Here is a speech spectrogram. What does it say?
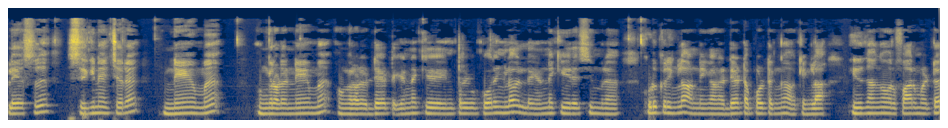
பிளேஸு சிக்னேச்சரு நேமு உங்களோட நேமு உங்களோட டேட் என்னைக்கு இன்டர்வியூ போகிறீங்களோ இல்லை என்னைக்கு ரெசியூம் கொடுக்குறீங்களோ அன்றைக்கான டேட்டை போட்டுங்க ஓகேங்களா இதுதாங்க ஒரு ஃபார்மேட்டு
